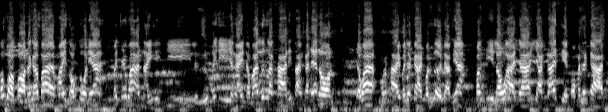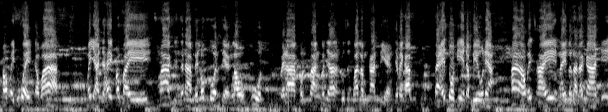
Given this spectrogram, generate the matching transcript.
ต้องบอกก่อนนะครับว่าไมค์สองตัวเนี้ยไม่ใช่ว่าอันไหนดีหรือไม่ดียังไง แต่ว่าเรื่องราคานี่ต่างกันแน่นอน แต่ว่าพอถ่ายบรรยากาศคอนเสิร์ตแบบเนี้ยบางทีเราอาจจะอยากได้เสียงของบรรยากาศเข้าไปด้วย แต่ว่าไม่อยากจะให้เข้าไปมากถึงขนาดไปรบกวนเสียงเราพูด เวลาคนฟังก็จะรู้สึกว่าลำคาญเสียงใช่ไหมครับ แต่ไอตัว TAW เนี่ยถ้าเอาไปใช้ในสถานการณ์ที่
